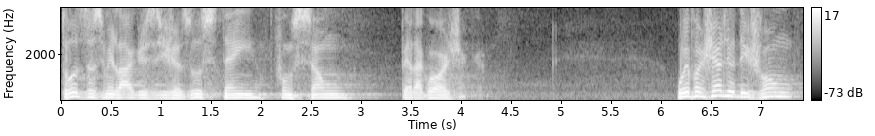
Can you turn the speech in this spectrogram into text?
Todos os milagres de Jesus têm função pedagógica. O Evangelho de João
